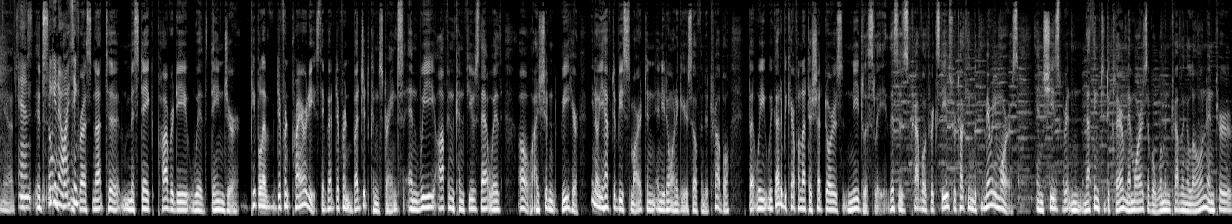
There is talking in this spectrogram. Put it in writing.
Yeah, it's, and, it's, it's so you know, important I think, for us not to mistake poverty with danger. People have different priorities. They've got different budget constraints, and we often confuse that with, oh, I shouldn't be here. You know, you have to be smart and, and you don't want to get yourself into trouble but we, we got to be careful not to shut doors needlessly. This is Travel with Rick Steves. We're talking with Mary Morris, and she's written Nothing to Declare Memoirs of a Woman Traveling Alone, and her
